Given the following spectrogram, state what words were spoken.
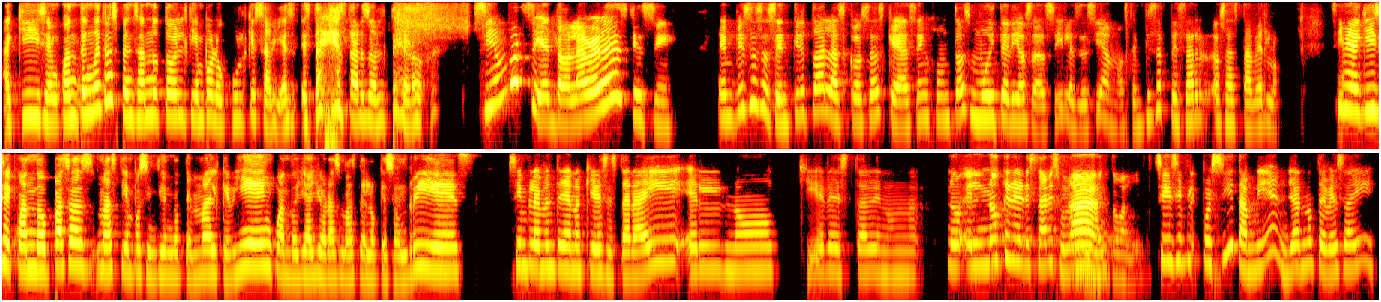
Aquí dicen, cuando te encuentras pensando todo el tiempo lo cool que estaría, estaría estar soltero. 100%, la verdad es que sí. Empiezas a sentir todas las cosas que hacen juntos muy tediosas, sí, les decíamos, te empieza a pesar, o sea, hasta verlo. Sí, mira, aquí dice, cuando pasas más tiempo sintiéndote mal que bien, cuando ya lloras más de lo que sonríes. Simplemente ya no quieres estar ahí, él no quiere estar en una... No, el no querer estar es un Ah. argumento válido. Sí, simple... pues sí, también, ya no te ves ahí.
